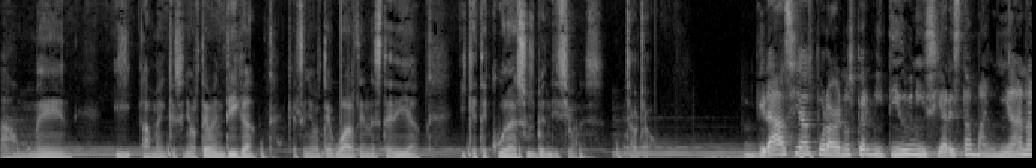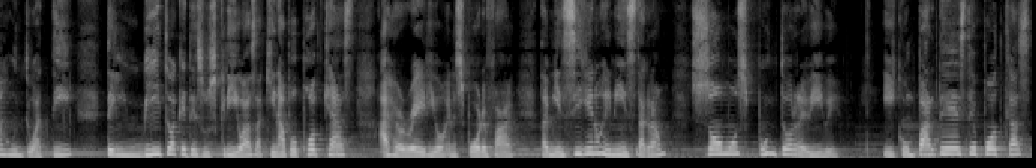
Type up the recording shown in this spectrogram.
Amén y amén. Que el Señor te bendiga, que el Señor te guarde en este día y que te cura de sus bendiciones. Chao, chao. Gracias por habernos permitido iniciar esta mañana junto a ti. Te invito a que te suscribas aquí en Apple Podcast, Radio, en Spotify. También síguenos en Instagram, somos.revive y comparte este podcast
